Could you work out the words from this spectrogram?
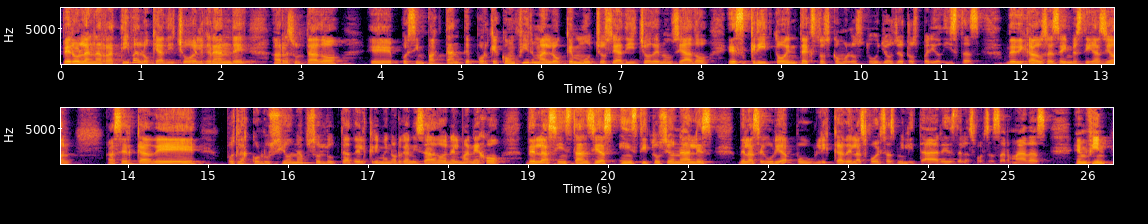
pero la narrativa, lo que ha dicho el grande, ha resultado eh, pues impactante porque confirma lo que mucho se ha dicho, denunciado, escrito en textos como los tuyos de otros periodistas dedicados a esa investigación acerca de pues la colusión absoluta del crimen organizado en el manejo de las instancias institucionales, de la seguridad pública, de las fuerzas militares, de las fuerzas armadas, en fin.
